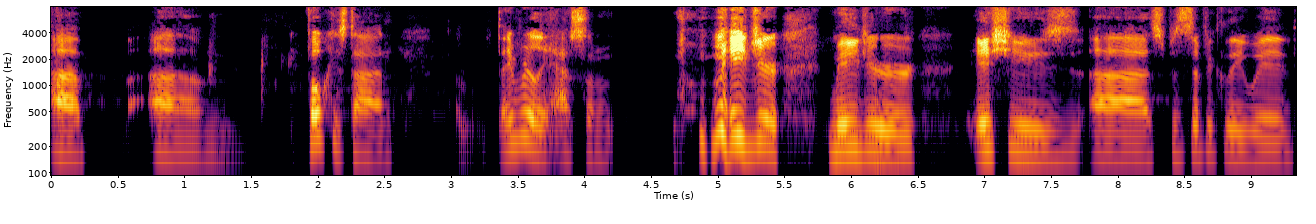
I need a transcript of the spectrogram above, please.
uh, um, focused on, they really have some major major issues, uh, specifically with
